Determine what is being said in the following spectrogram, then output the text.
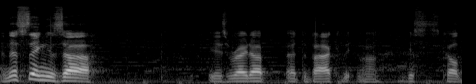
and this thing is uh is right up at the back of the, uh, I guess it's called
